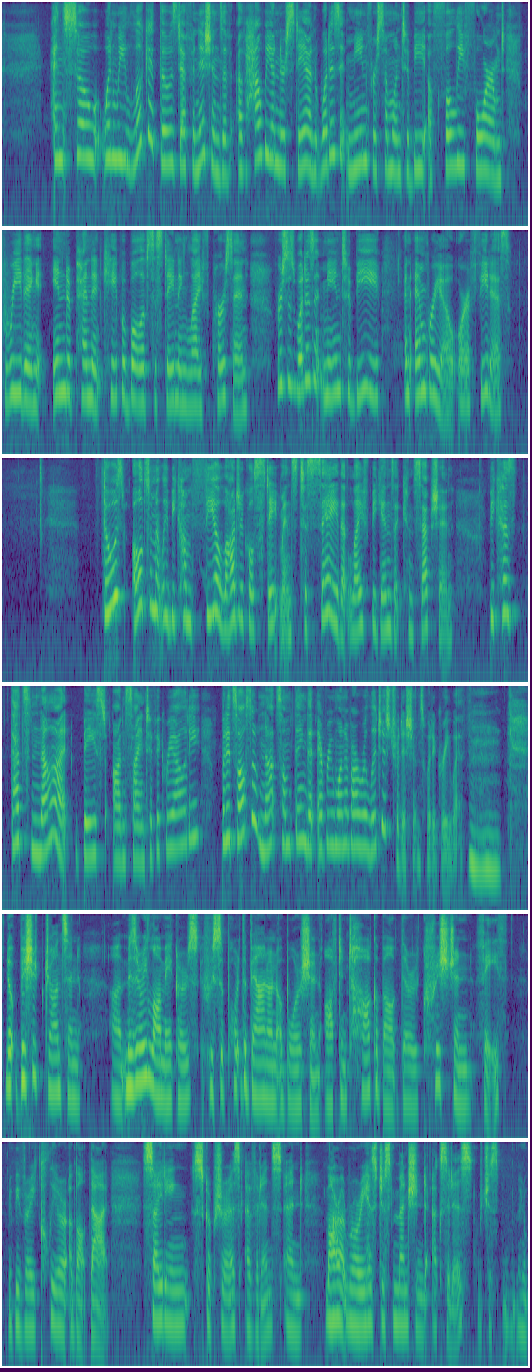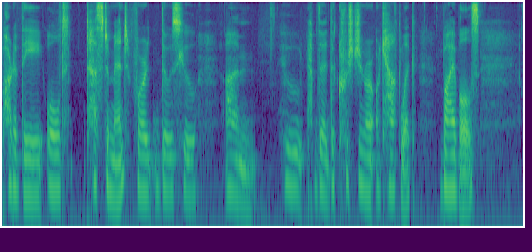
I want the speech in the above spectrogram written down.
And so when we look at those definitions of, of how we understand what does it mean for someone to be a fully formed, breathing, independent, capable of sustaining life person versus what does it mean to be an embryo or a fetus, those ultimately become theological statements to say that life begins at conception because that's not based on scientific reality, but it's also not something that every one of our religious traditions would agree with. Mm-hmm. No, Bishop Johnson, uh, Missouri lawmakers who support the ban on abortion often talk about their Christian faith. To be very clear about that, citing scripture as evidence. And Maharat Rori has just mentioned Exodus, which is you know, part of the Old Testament for those who um, who have the, the Christian or, or Catholic Bibles.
